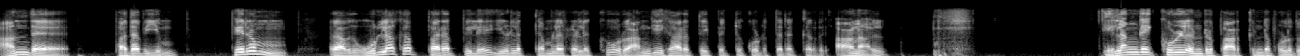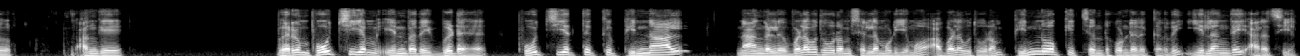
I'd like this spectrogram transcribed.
அந்த பதவியும் பெரும் அதாவது உலக பரப்பிலே ஈழத்தமிழர்களுக்கு ஒரு அங்கீகாரத்தை பெற்றுக் கொடுத்திருக்கிறது. ஆனால் இலங்கைக்குள் என்று பார்க்கின்ற பொழுது அங்கே வெறும் பூச்சியம் என்பதை விட பூச்சியத்துக்கு பின்னால் நாங்கள் எவ்வளவு தூரம் செல்ல முடியுமோ அவ்வளவு தூரம் பின்னோக்கி சென்று கொண்டிருக்கிறது இலங்கை அரசியல்.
